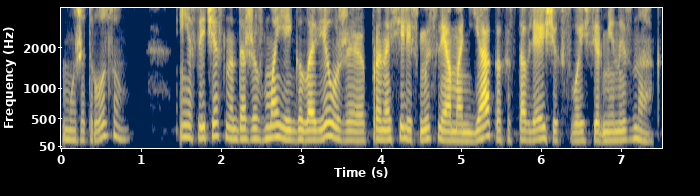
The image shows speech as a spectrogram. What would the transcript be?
Может, розу? Если честно, даже в моей голове уже проносились мысли о маньяках, оставляющих свой фирменный знак.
